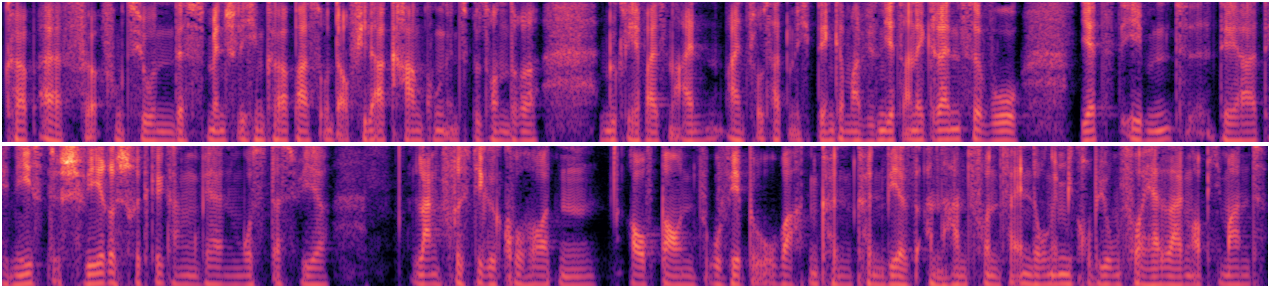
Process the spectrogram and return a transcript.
Körper, äh, Funktionen des menschlichen Körpers und auch viele Erkrankungen insbesondere möglicherweise einen Einfluss hat. Und ich denke mal, wir sind jetzt an der Grenze, wo jetzt eben der, der nächste schwere Schritt gegangen werden muss, dass wir langfristige Kohorten aufbauen, wo wir beobachten können, können wir anhand von Veränderungen im Mikrobiom vorhersagen, ob jemand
